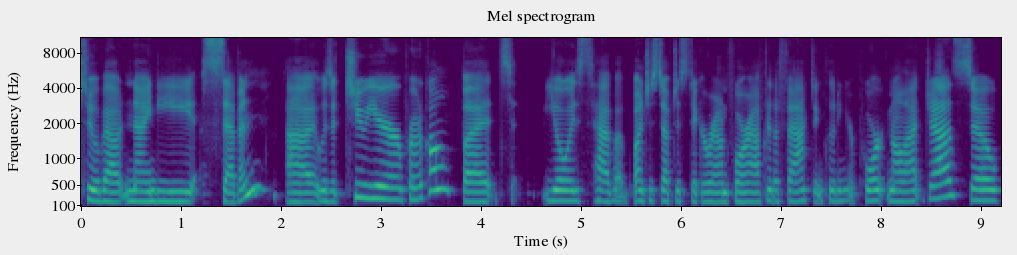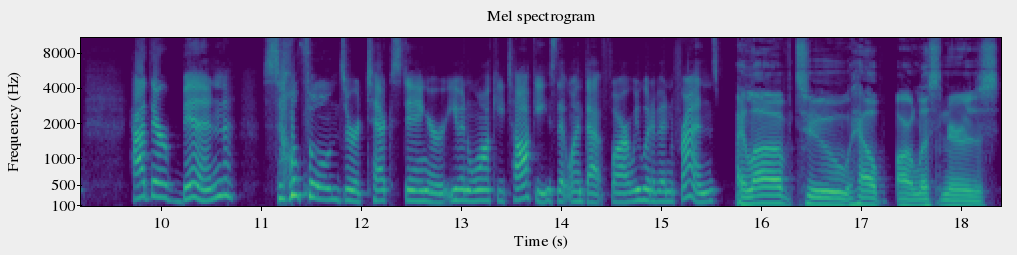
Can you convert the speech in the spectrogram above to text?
to about 97. Uh, it was a two year protocol, but you always have a bunch of stuff to stick around for after the fact, including your port and all that jazz. So, had there been cell phones or texting or even walkie talkies that went that far, we would have been friends. I love to help our listeners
